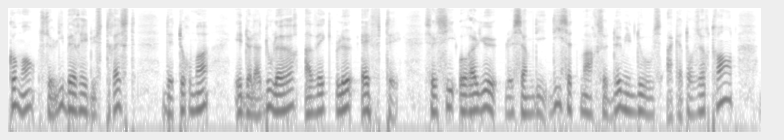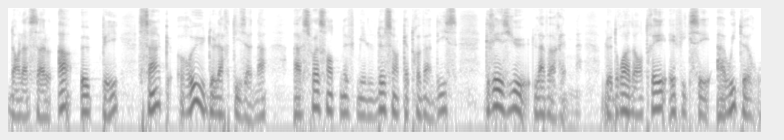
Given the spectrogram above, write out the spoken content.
Comment se libérer du stress, des tourments et de la douleur avec l'EFT. Celle-ci aura lieu le samedi 17 mars 2012 à 14h30 dans la salle AEP 5 rue de l'Artisanat à 69 290 Grézieux-la-Varenne. Le droit d'entrée est fixé à 8 euros.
